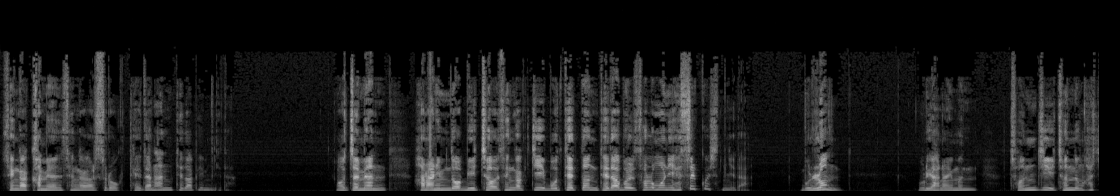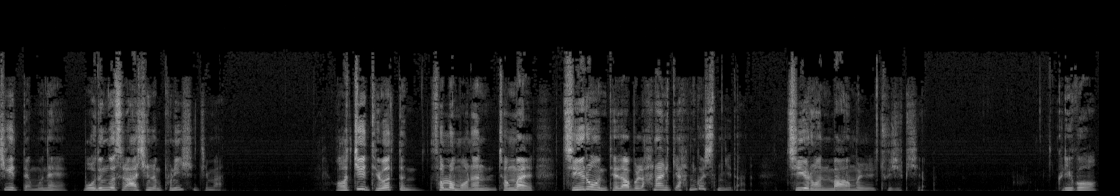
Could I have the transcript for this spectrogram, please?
생각하면 생각할수록 대단한 대답입니다. 어쩌면 하나님도 미처 생각지 못했던 대답을 솔로몬이 했을 것입니다. 물론 우리 하나님은 전지 전능하시기 때문에 모든 것을 아시는 분이시지만 어찌 되었든 솔로몬은 정말 지혜로운 대답을 하나님께 한 것입니다. 지혜로운 마음을 주십시오. 그리고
